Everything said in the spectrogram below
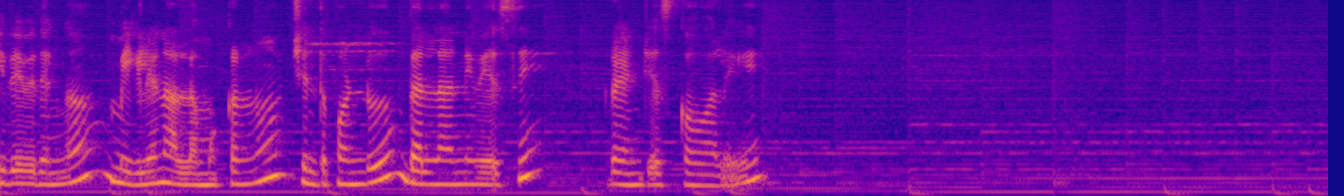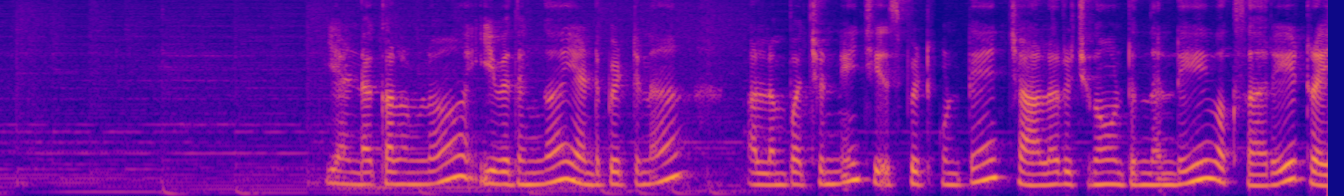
ఇదే విధంగా మిగిలిన అల్లం ముక్కలను చింతపండు బెల్లాన్ని వేసి గ్రైండ్ చేసుకోవాలి. ఎండాకాలంలో ఈ విధంగా ఎండపెట్టిన అల్లం పచ్చడిని చేసి పెట్టుకుంటే చాలా రుచిగా ఉంటుందండి. ఒకసారి ట్రై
